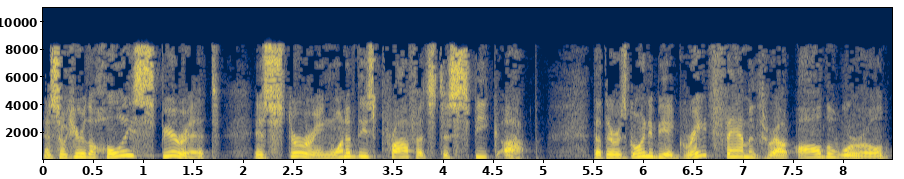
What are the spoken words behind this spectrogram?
And so here the Holy Spirit is stirring one of these prophets to speak up. That there is going to be a great famine throughout all the world,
